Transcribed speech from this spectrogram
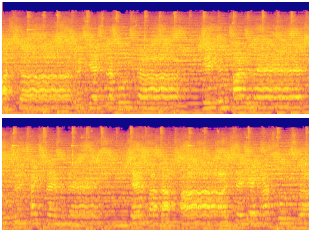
coastă Îți e străbunsă Și în palme Tu încă ai semne. Jertfa ta azi ei ascunsă.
